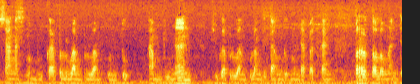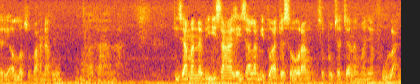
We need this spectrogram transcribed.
sangat membuka peluang-peluang untuk ampunan Juga peluang-peluang kita untuk mendapatkan pertolongan dari Allah subhanahu wa ta'ala. Di zaman Nabi Isa alaihissalam itu ada seorang sebut saja namanya Fulan.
